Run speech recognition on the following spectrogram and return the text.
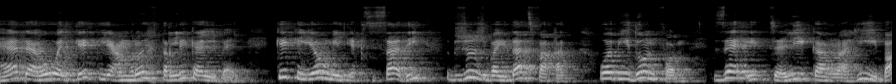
هذا هو الكيك اللي عمره يخطر لك على البال. كيك اليومي الاقتصادي بجوج بيضات فقط وبدون فرن. زائد تعليكة رهيبة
